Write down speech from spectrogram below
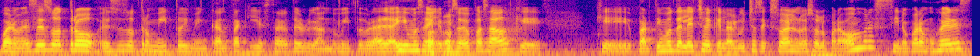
Bueno, ese es otro, ese es otro mito y me encanta aquí estar derribando mitos, ¿verdad? Ya dijimos en el episodio pasado que, que partimos del hecho de que la lucha sexual no es solo para hombres, sino para mujeres.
